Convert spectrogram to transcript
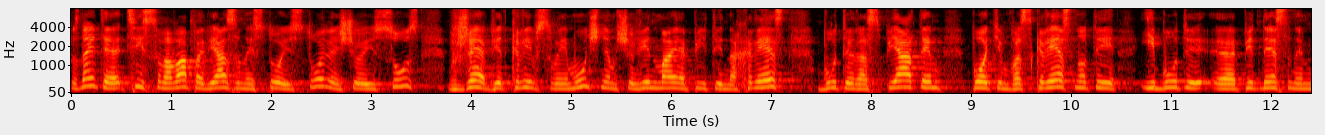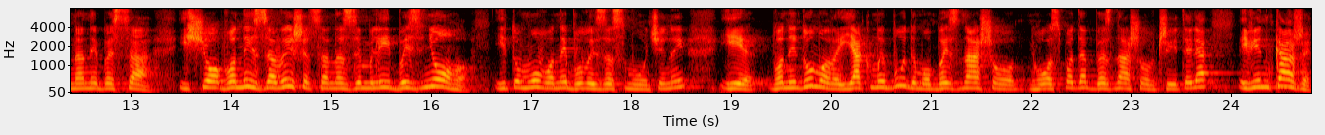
Ви знаєте, ці слова пов'язані з тою історією, що Ісус вже відкрив своїм учням, що Він має піти на хрест, бути розп'ятим, потім воскреснути і бути піднесеним на небеса. І що вони залишаться на землі без нього. І тому вони були засмучені. І вони думали, як ми будемо без нашого Господа, без нашого вчителя. І Він каже,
